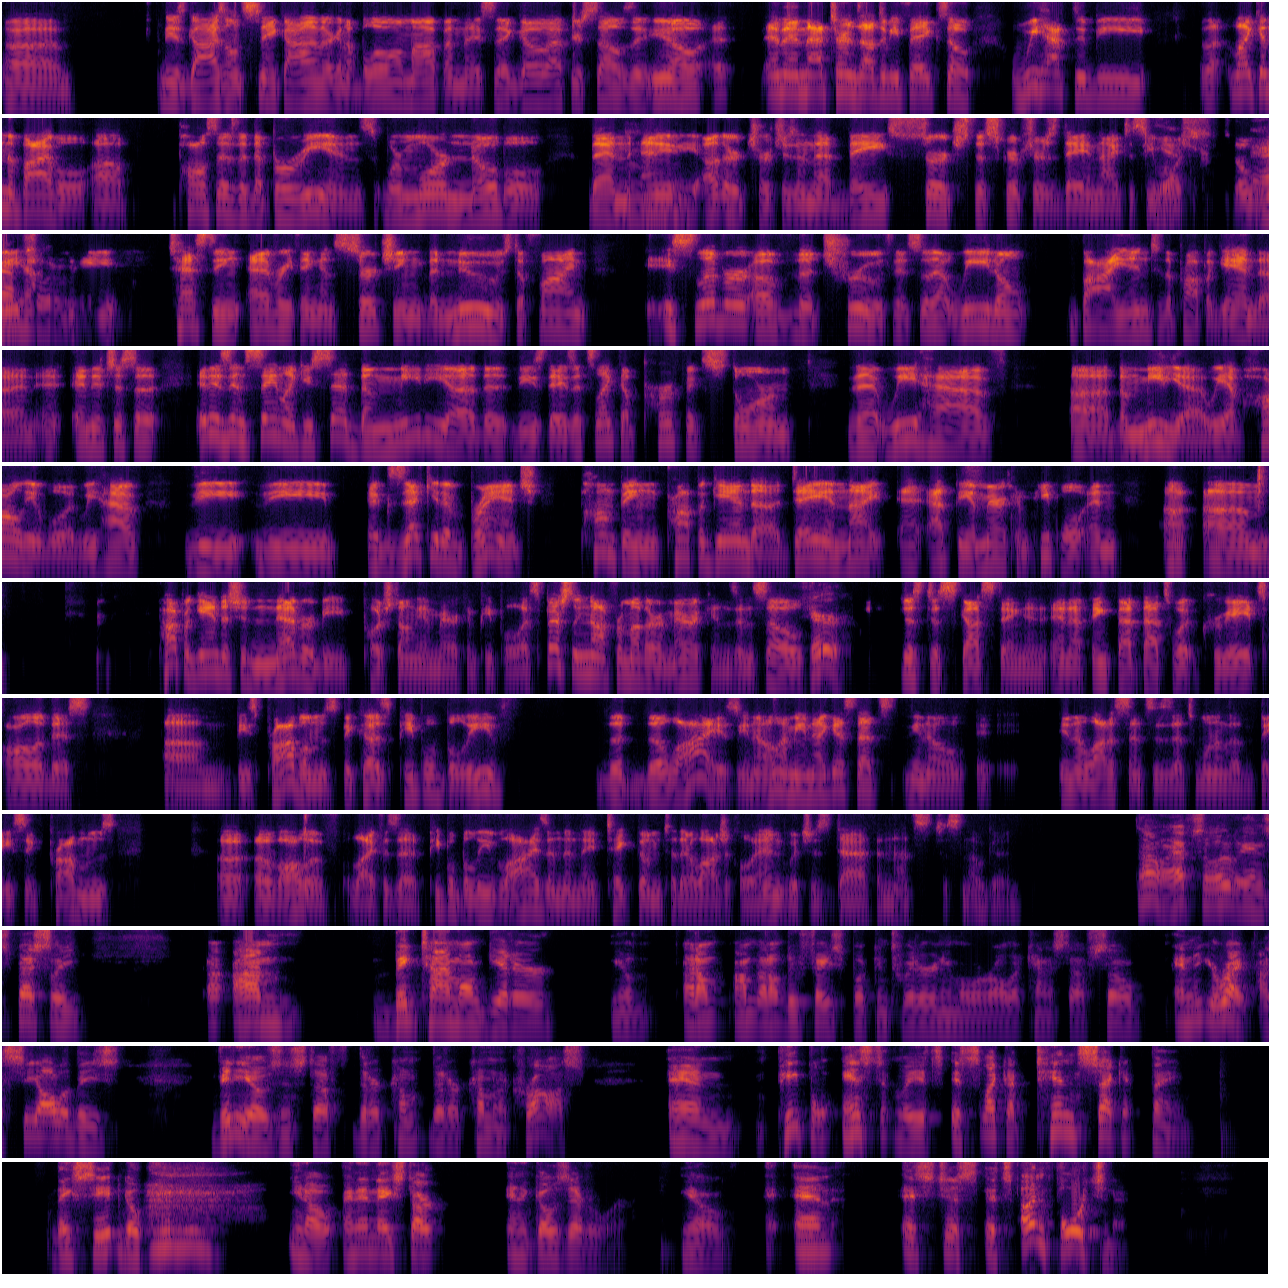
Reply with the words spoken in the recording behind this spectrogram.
uh, these guys on Snake Island they're gonna blow them up. And they say go after yourselves. And you know and then that turns out to be fake. So we have to be like in the Bible uh, Paul says that the Bereans were more noble than mm-hmm. any of the other churches in that they searched the scriptures day and night to see what was so Absolutely. we have to be testing everything and searching the news to find a sliver of the truth so that we don't buy into the propaganda. And and it's just a it is insane. Like you said the media the, these days it's like a perfect storm that we have uh, the media. We have hollywood. We have the the executive branch pumping propaganda day and night at, at the american people and uh, um, propaganda should never be pushed on the American people, especially not from other Americans. And so, sure, just disgusting. And, and I think that that's what creates all of this, um, these problems because people believe the the lies. You know, I mean, I guess that's you know, in a lot of senses, that's one of the basic problems. Uh, of all of life is that people believe lies and then they take them to their logical end, which is death, and that's just no good. Oh, absolutely, and especially, I'm big time on GETTR. You know, I don't I'm, I do not do Facebook and Twitter anymore, all that kind of stuff. So, and you're right. I see all of these videos and stuff that are come that are coming across, and people instantly it's it's like a 10 second thing. They see it and go, you know, and then they start and it goes everywhere, you know, and it's just it's unfortunate.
